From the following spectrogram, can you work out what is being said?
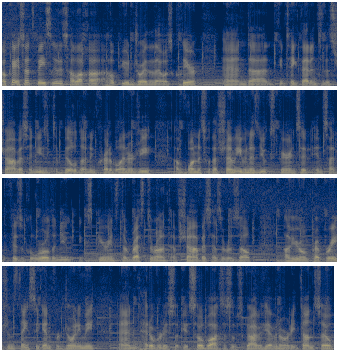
Okay, so that's basically this halacha. I hope you enjoyed that. That was clear. And uh, you can take that into this Shabbos and use it to build an incredible energy of oneness with Hashem, even as you experience it inside the physical world and you experience the restaurant of Shabbos as a result of your own preparations. Thanks again for joining me, and head over to Soblogs to subscribe if you haven't already done so,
